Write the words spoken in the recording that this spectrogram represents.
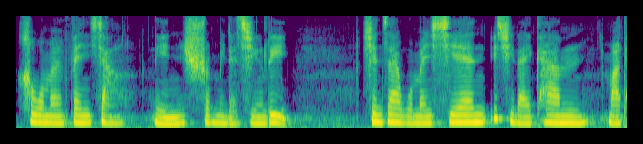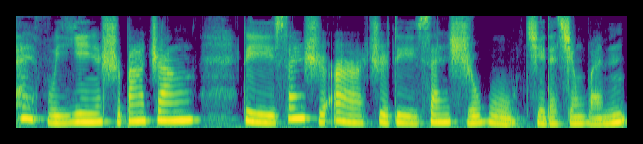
和我们分享您生命的经历。现在，我们先一起来看马太福音十八章第三十二至第三十五节的经文。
